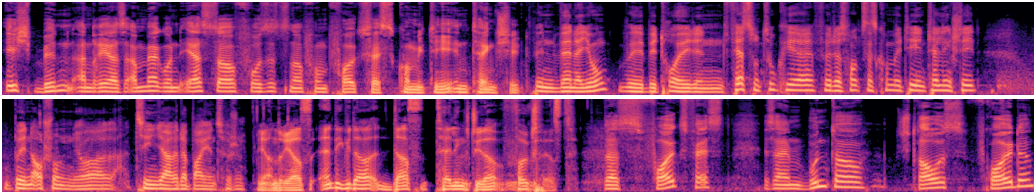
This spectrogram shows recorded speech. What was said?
Ich bin Andreas Amberg und erster Vorsitzender vom Volksfestkomitee in Tengstedt. Ich bin Werner Jung, betreue den Festumzug hier für das Volksfestkomitee in Tellingstedt bin auch schon ja zehn Jahre dabei inzwischen. Ja, Andreas, endlich wieder das Tellingstädter Volksfest. Das Volksfest ist ein bunter Strauß Freude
